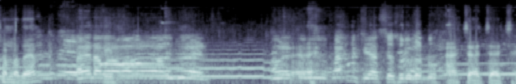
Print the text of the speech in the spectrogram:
সামনে দেন। আচ্ছা আচ্ছা আচ্ছা।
